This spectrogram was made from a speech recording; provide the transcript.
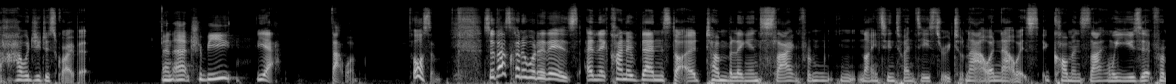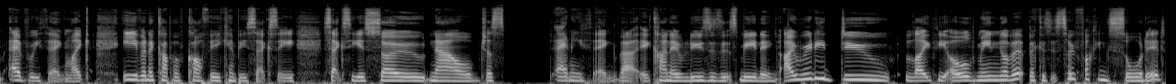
how would you describe it? An attribute? Yeah, that one. Awesome. So that's kind of what it is. And it kind of then started tumbling into slang from 1920s through to now. And now it's common slang. We use it from everything. Like even a cup of coffee can be sexy. Sexy is so now just anything that it kind of loses its meaning. I really do like the old meaning of it because it's so fucking sordid.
